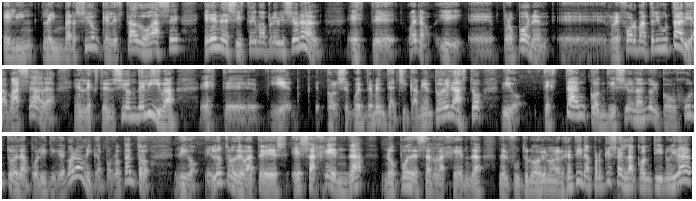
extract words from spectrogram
la inversión que el Estado hace en el sistema previsional. Este, bueno, y eh, proponen eh, reforma tributaria basada en la extensión del IVA este, y eh, consecuentemente achicamiento del gasto, digo, te están condicionando el conjunto de la política económica. Por lo tanto, digo, el otro debate es, esa agenda no puede ser la agenda del futuro gobierno de la Argentina, porque esa es la continuidad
